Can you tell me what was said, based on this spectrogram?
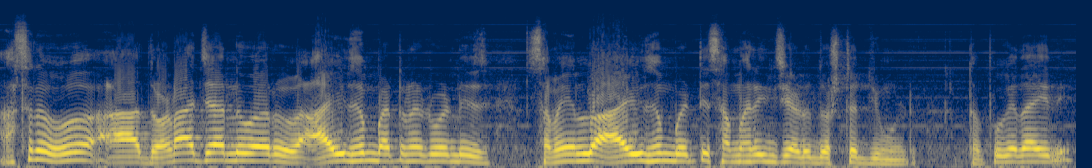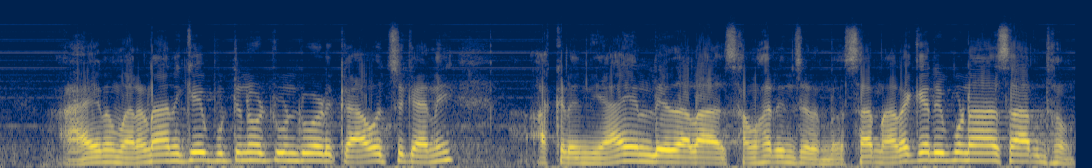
అసలు ఆ ద్రోణాచార్యులు వారు ఆయుధం పట్టినటువంటి సమయంలో ఆయుధం బట్టి సంహరించాడు దుష్టద్యుముడు తప్పు కదా ఇది. ఆయన మరణానికే పుట్టినటువంటి వాడు కావచ్చు కానీ అక్కడ న్యాయం లేదు అలా సంహరించడంలో. సార్ నరకరిపుణాసార్థం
